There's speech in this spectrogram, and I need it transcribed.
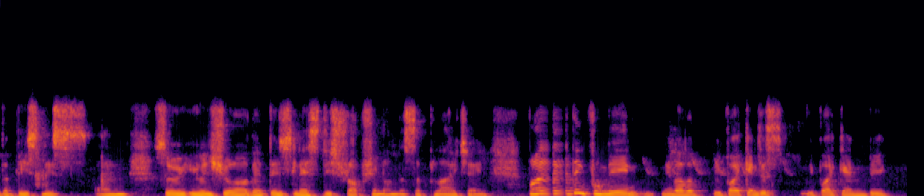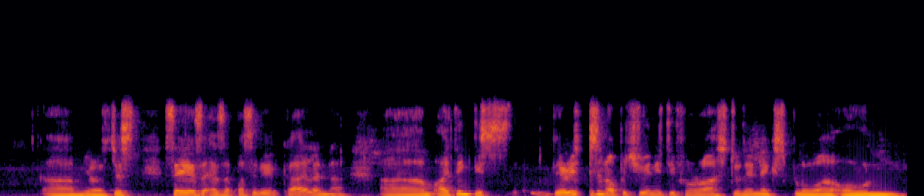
the, business. And so you ensure that there's less disruption on the supply chain. But I think for me, you know, if I can just, if I can be um, you know, just say as, as a Pacific Islander, um, I think this there is an opportunity for us to then explore our own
